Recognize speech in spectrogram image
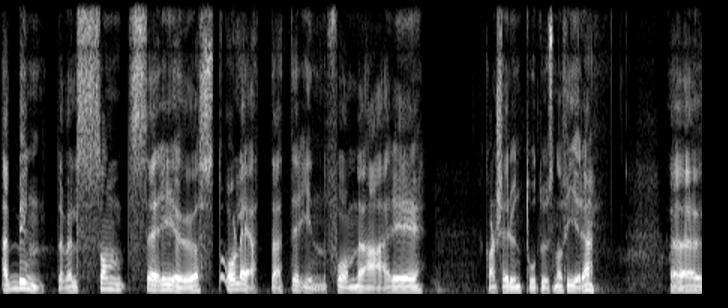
Jeg begynte vel sånn seriøst å lete etter info om det her i kanskje rundt 2004. Eh,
